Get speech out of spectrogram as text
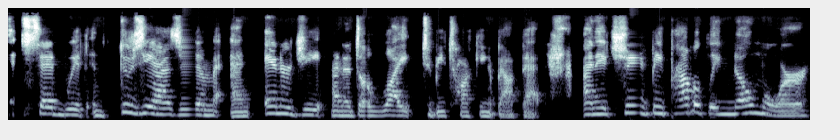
it's said with enthusiasm and energy and a delight to be talking about that. And it should be probably no more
